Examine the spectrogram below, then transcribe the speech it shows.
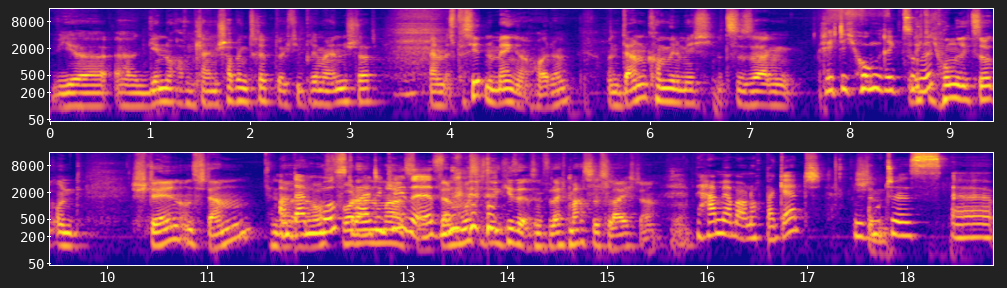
Wir äh, gehen noch auf einen kleinen Shopping-Trip durch die Bremer Innenstadt. Ähm, es passiert eine Menge heute. Und dann kommen wir nämlich sozusagen Richtig hungrig zurück. richtig hungrig zurück und stellen uns dann Und dann musst du halt den Käse Mahlzeit. essen. Dann muss ich den Käse essen. Vielleicht machst du es leichter. So. Wir haben ja aber auch noch Baguette, ein Stimmt. gutes, äh,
